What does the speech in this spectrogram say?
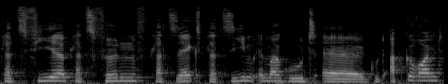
Platz 4, Platz 5, Platz 6, Platz 7 immer gut, äh, gut abgeräumt.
